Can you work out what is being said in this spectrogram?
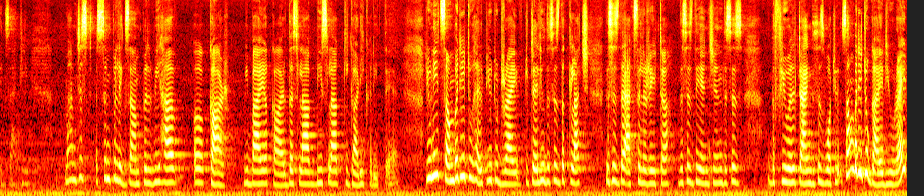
Exactly. Ma'am, just a simple example. We have a car. We buy a car. 10 lakh, 20 lakh ki gaadi kharidte hai you need somebody to help you to drive, to tell you this is the clutch, this is the accelerator, this is the engine, this is the fuel tank, this is what you, somebody to guide you, right?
